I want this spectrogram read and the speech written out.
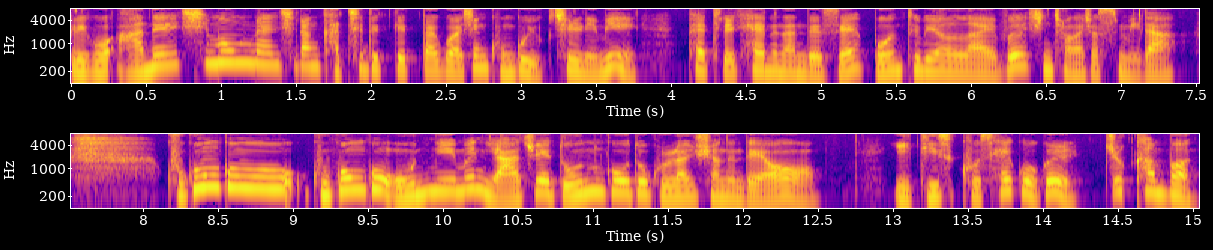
그리고 아내 심옥란 씨랑 같이 듣겠다고 하신 0967님이 패트릭 헤르난데스의 Born to be Alive 신청하셨습니다. 900, 9005님은 야주의 논고도 골라주셨는데요. 이 디스코 세 곡을 쭉 한번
